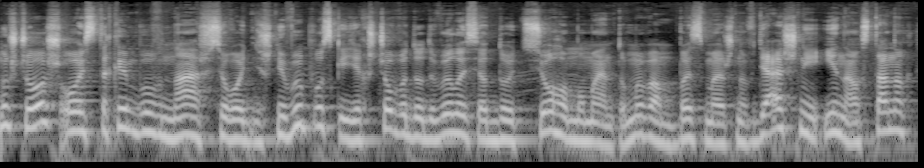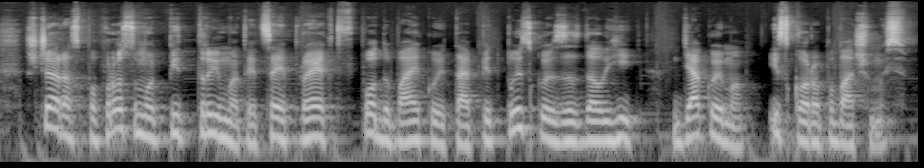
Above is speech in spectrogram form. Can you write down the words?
Ну що ж, ось таким був наш сьогоднішній випуск. І якщо ви додивилися до цього моменту, ми вам безмежно вдячні. І наостанок ще раз попросимо підтримати цей проект вподобайкою та підпискою заздалегідь. Дякуємо і скоро побачимось.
